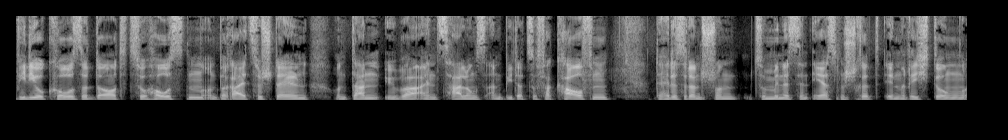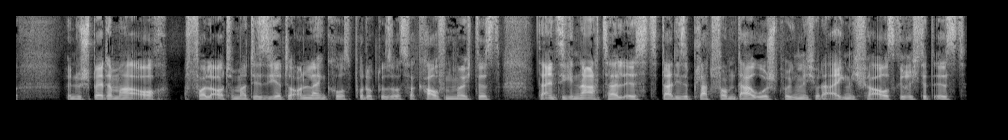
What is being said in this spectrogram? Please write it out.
Videokurse dort zu hosten und bereitzustellen und dann über einen Zahlungsanbieter zu verkaufen. Da hättest du dann schon zumindest den ersten Schritt in Richtung wenn du später mal auch vollautomatisierte Online-Kursprodukte sowas verkaufen möchtest. Der einzige Nachteil ist, da diese Plattform da ursprünglich oder eigentlich für ausgerichtet ist,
